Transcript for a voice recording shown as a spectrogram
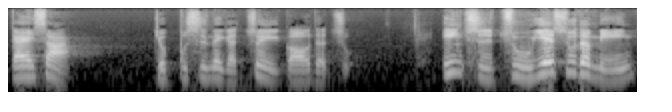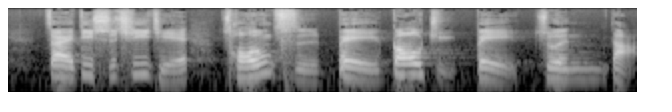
该撒就不是那个最高的主，因此主耶稣的名在第十七节从此被高举、被尊大。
